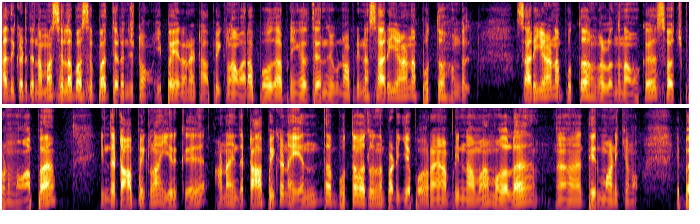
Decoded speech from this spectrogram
அதுக்கடுத்து நம்ம சிலபஸ் இப்போ தெரிஞ்சிட்டோம். இப்போ என்னென்ன டாப்பிக்லாம் வரப்போகுது அப்படிங்கிறத தெரிஞ்சுக்கணும் அப்படின்னா சரியான புத்தகங்கள். சரியான புத்தகங்கள் வந்து நமக்கு சர்ச் பண்ணணும் அப்போ இந்த டாப்பிக்லாம் இருக்குது ஆனால் இந்த டாப்பிக்கை நான் எந்த புத்தகத்துலேருந்து படிக்க போகிறேன் அப்படின்னு நம்ம முதல்ல தீர்மானிக்கணும். இப்போ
